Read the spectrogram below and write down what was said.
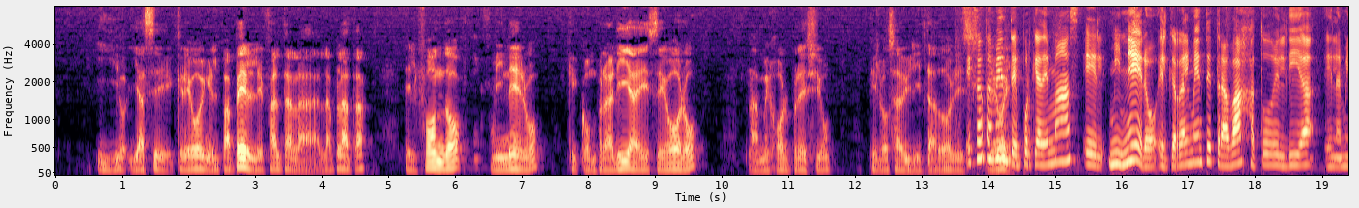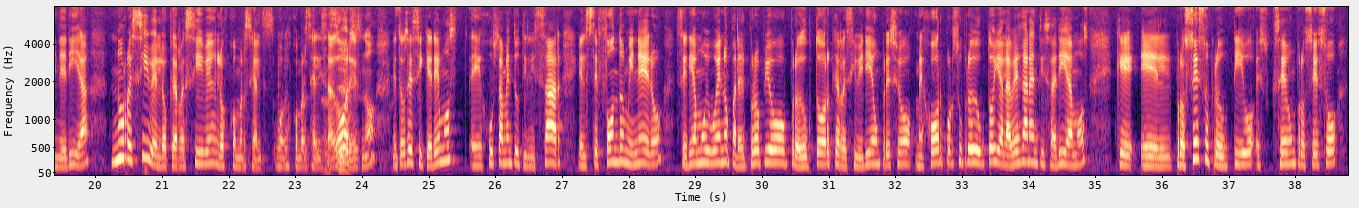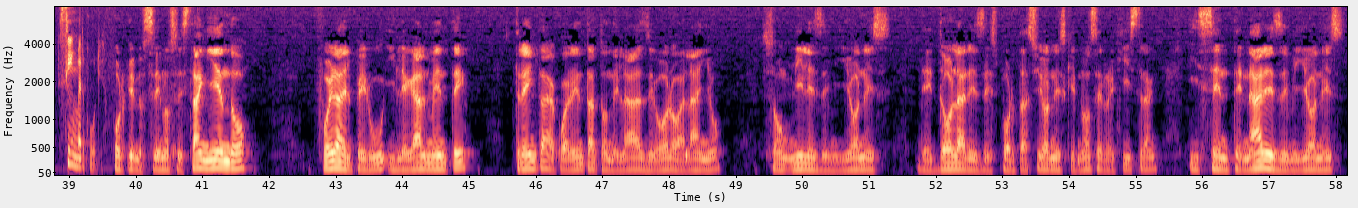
y ya se creó en el papel, le falta la, plata, el fondo minero que compraría ese oro a mejor precio que los habilitadores. Exactamente, porque además el minero, el que realmente trabaja todo el día en la minería, no recibe lo que reciben los, los comercializadores, ¿no? Entonces, si queremos eh, justamente utilizar ese fondo minero, sería muy bueno para el propio productor que recibiría un precio mejor por su producto y a la vez garantizaríamos que el proceso productivo sea un proceso sin mercurio. Porque se nos están yendo fuera del Perú ilegalmente 30 a 40 toneladas de oro al año son miles de millones de dólares de exportaciones que no se registran y centenares de millones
